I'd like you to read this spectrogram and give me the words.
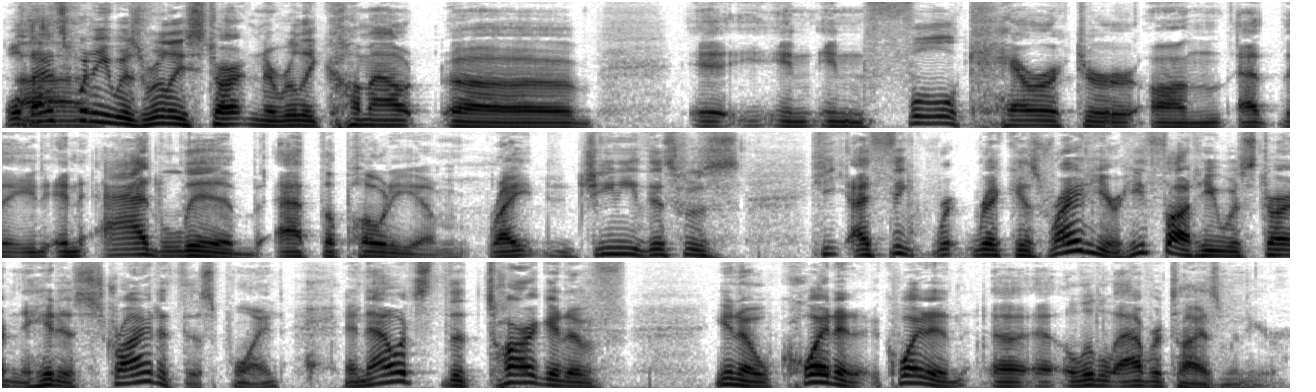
Well, that's uh, when he was really starting to really come out uh, in in full character on at the in ad lib at the podium, right? Jeannie, this was he. I think Rick is right here. He thought he was starting to hit his stride at this point, and now it's the target of you know quite a quite a, a, a little advertisement here.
